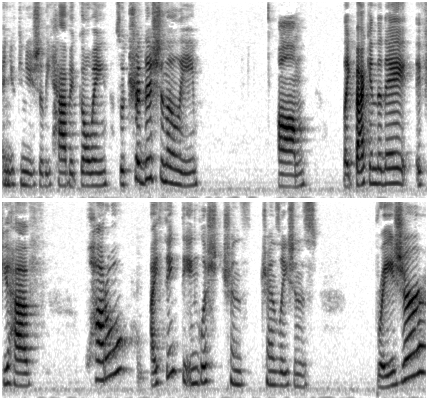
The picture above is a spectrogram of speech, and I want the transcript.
And you can usually have it going. So traditionally, um, like back in the day, if you have hwaro, I think the English trans- translation is brazier.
